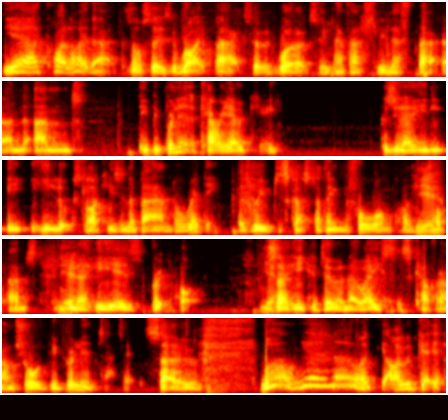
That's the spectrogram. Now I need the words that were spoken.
Yeah, I quite like that because also he's a right back, so it would work. So you'd have Ashley left back, and and he'd be brilliant at karaoke because you know he, he he looks like he's in a band already, as we've discussed I think before on Pod Yeah. Top Hands. Yeah. You know he is Britpop, Yeah. so he could do an Oasis cover. I'm sure he'd be brilliant at it. So. Well, yeah, no, I, I would get it.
